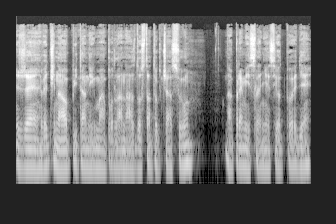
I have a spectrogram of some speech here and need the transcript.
že väčšina opýtaných má podľa nás dostatok času na premyslenie si odpovede,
